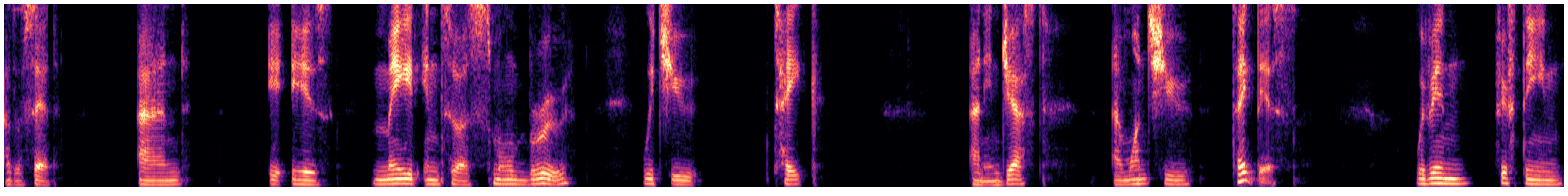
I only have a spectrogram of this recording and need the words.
as I said, and it is made into a small brew which you take and ingest. And once you take this, within 15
